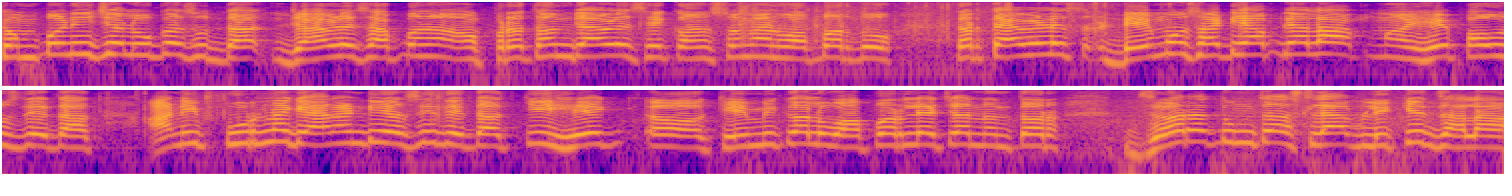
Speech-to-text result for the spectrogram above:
कंपनीचे लोकसुद्धा ज्यावेळेस आपण प्रथम ज्यावेळेस हे कन्स्ट्रुमेंट वापरतो तर त्यावेळेस डेमोसाठी आपल्याला हे पाऊस देतात आणि पूर्ण गॅरंटी अशी देतात की हे केमिकल वापरल्याच्या नंतर जर तुमचा स्लॅब लिकेज झाला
